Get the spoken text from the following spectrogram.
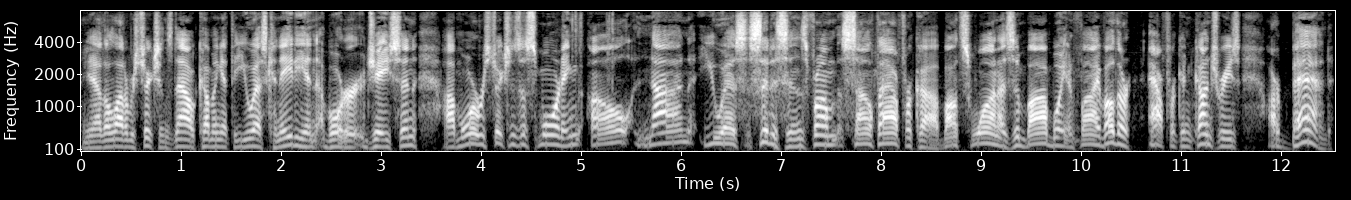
Yeah, there are a lot of restrictions now coming at the U.S. Canadian border, Jason. Uh, more restrictions this morning. All non U.S. citizens from South Africa, Botswana, Zimbabwe, and five other African countries are banned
